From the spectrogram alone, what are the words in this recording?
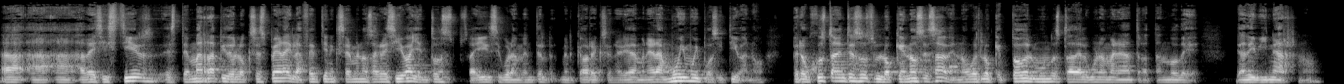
a, desistir este, más rápido de lo que se espera y la Fed tiene que ser menos agresiva y entonces pues ahí seguramente el mercado reaccionaría de manera muy, muy positiva, ¿no? Pero justamente eso es lo que no se sabe, ¿no? Es lo que todo el mundo está de alguna manera tratando de, de adivinar, ¿no?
